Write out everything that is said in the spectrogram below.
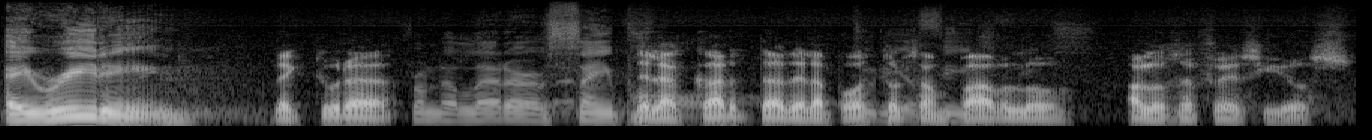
A reading Lectura de la carta del apóstol San Pablo a los Efesios.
